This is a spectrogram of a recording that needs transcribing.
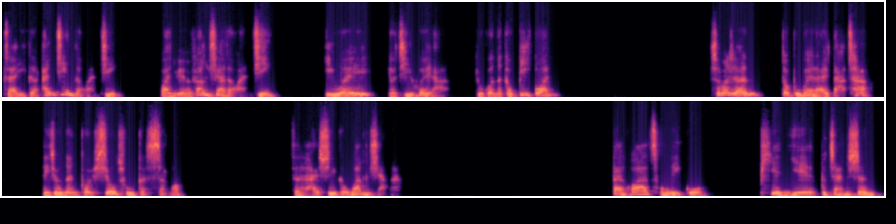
在一个安静的环境，万缘放下的环境，以为有机会啊，如果能够闭关，什么人都不会来打岔，你就能够修出个什么？这还是一个妄想啊！百花丛里过，片叶不沾身。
